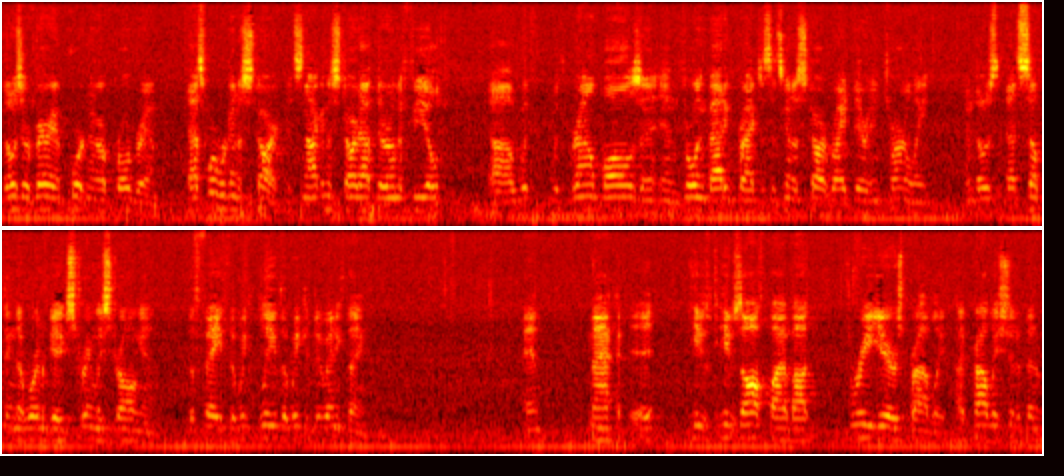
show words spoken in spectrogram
Those are very important in our program. That's where we're going to start. It's not going to start out there on the field uh, with, with ground balls and, and throwing batting practice, it's going to start right there internally. And those, that's something that we're going to be extremely strong in. The faith that we believe that we can do anything. And Mack, it, he, he was off by about three years probably. I probably should have been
